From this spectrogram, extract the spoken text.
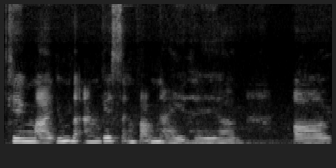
khi mà chúng ta ăn cái sản phẩm này thì uh,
